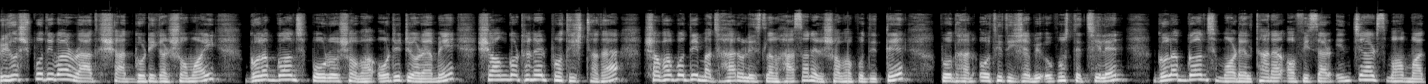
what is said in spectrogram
বৃহস্পতিবার রাত সাত ঘটিকার সময় গোলাপগঞ্জ পৌরসভা অডিটোরিয়ামে সংগঠনের প্রতিষ্ঠাতা সভাপতি মাজহারুল ইসলাম হাসানের সভাপতিত্বে প্রধান অতিথি হিসেবে উপস্থিত ছিলেন গোলাপগঞ্জ মডেল থানার officer in charge Mohammad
